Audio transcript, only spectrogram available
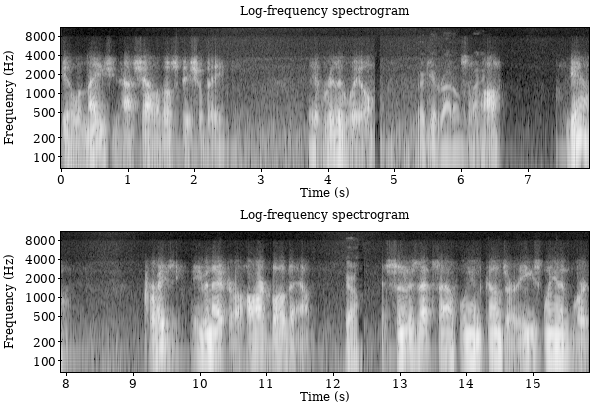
it'll amaze you how shallow those fish will be. It really will. They'll get right on the So, bank. uh, yeah, crazy. Even after a hard blowdown, Yeah. as soon as that south wind comes or east wind, where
